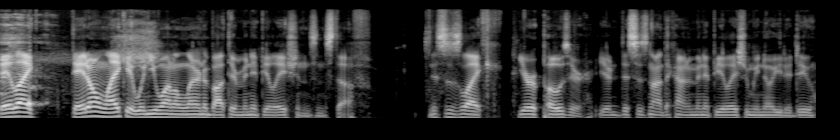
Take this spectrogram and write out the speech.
they like they don't like it when you want to learn about their manipulations and stuff. This is like you're a poser. You're, this is not the kind of manipulation we know you to do.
